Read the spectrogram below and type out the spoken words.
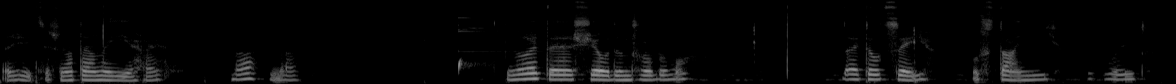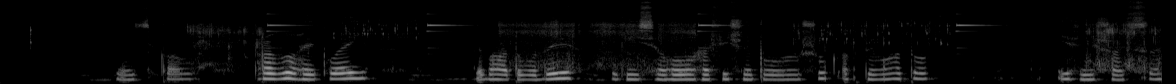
Подождіть, це ж, напевно, ігри. Да? Да. Ну, Давайте ще один зробимо. Давайте оцей останній вид. Мені цікаво. Прозорий клей, небагато води, якийсь голографічний порошок, активатор і змішати все.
